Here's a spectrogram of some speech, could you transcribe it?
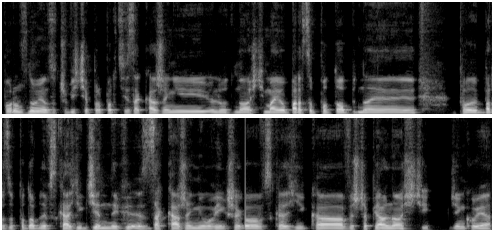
porównując oczywiście proporcje zakażeń i ludności, mają bardzo podobny, bardzo podobny wskaźnik dziennych zakażeń, mimo większego wskaźnika wyszczepialności. Dziękuję.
